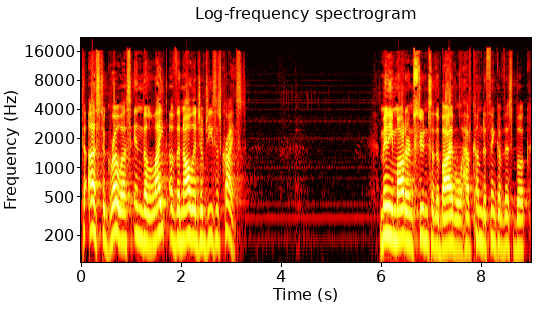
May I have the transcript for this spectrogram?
to us to grow us in the light of the knowledge of Jesus Christ? Many modern students of the Bible have come to think of this book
